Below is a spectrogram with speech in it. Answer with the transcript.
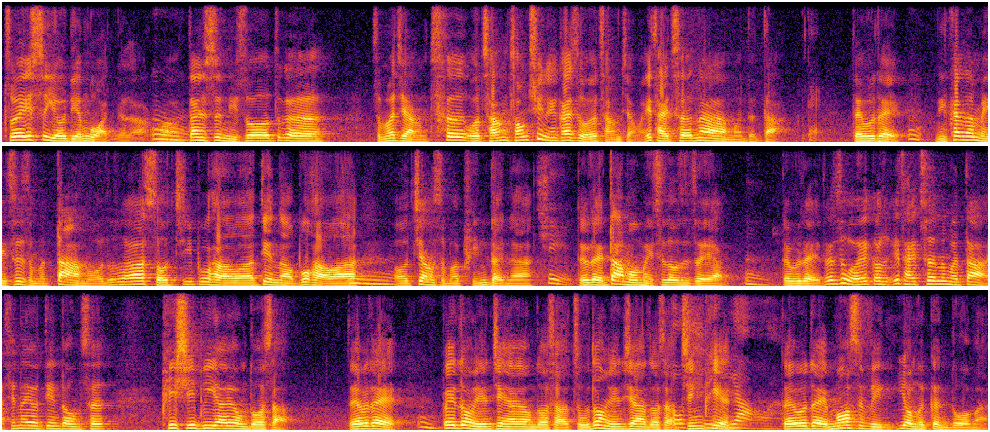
追是有点晚的啦，嗯，但是你说这个。怎么讲车？我常从去年开始我就常讲嘛，一台车那么的大，对，不对？嗯，你看到每次什么大摩都说啊，手机不好啊，电脑不好啊，嗯、哦降什么平等啊，是，对不对？大摩每次都是这样，嗯，对不对？但是我会告诉你，一台车那么大，现在又电动车，PCB 要用多少，对不对？嗯，被动元件要用多少，主动元件要多少，晶片，啊、对不对？MOSFET 用的更多嘛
